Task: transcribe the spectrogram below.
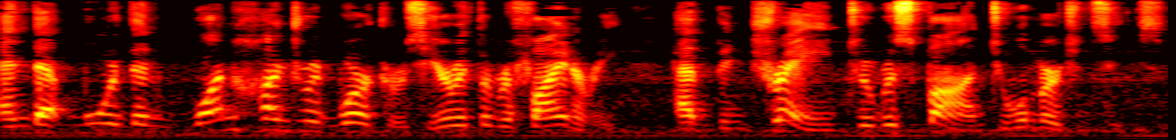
and that more than 100 workers here at the refinery have been trained to respond to emergencies.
